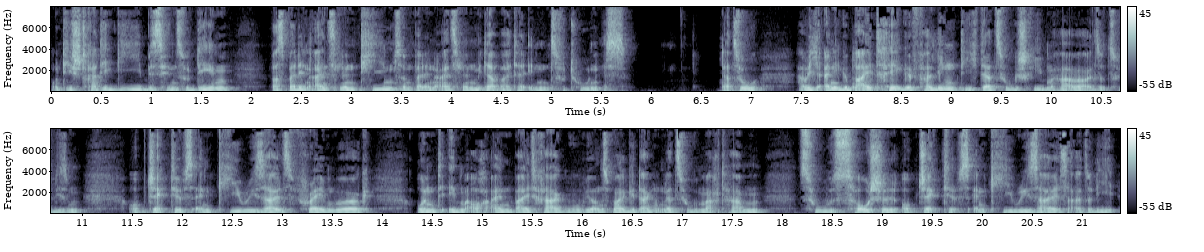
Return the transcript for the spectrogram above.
und die Strategie bis hin zu dem, was bei den einzelnen Teams und bei den einzelnen MitarbeiterInnen zu tun ist. Dazu habe ich einige Beiträge verlinkt, die ich dazu geschrieben habe, also zu diesem Objectives and Key Results Framework und eben auch einen Beitrag, wo wir uns mal Gedanken dazu gemacht haben zu Social Objectives and Key Results, also die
